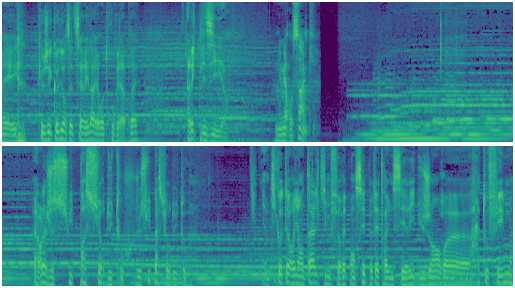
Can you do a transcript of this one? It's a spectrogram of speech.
mais que j'ai connu dans cette série-là et retrouvé après. Avec plaisir. Numéro 5. Alors là, je suis pas sûr du tout. Je suis pas sûr du tout. Il y a un petit côté oriental qui me ferait penser peut-être à une série du genre euh, Hatufim.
